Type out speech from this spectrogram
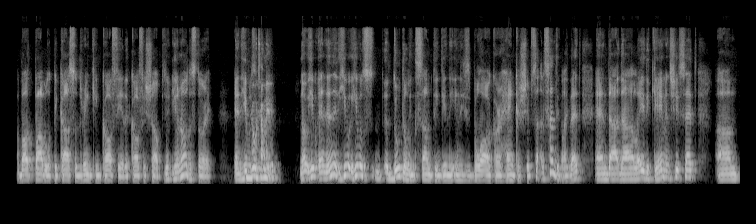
about Pablo Picasso drinking coffee at the coffee shop. You, you know the story, and he was no tell me. No, he and then he he was doodling something in in his block or handkerchief, something like that. And uh, the lady came and she said, um,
